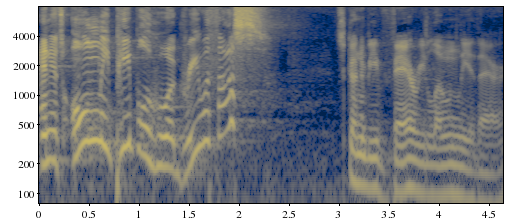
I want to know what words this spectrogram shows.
and it's only people who agree with us, it's going to be very lonely there.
